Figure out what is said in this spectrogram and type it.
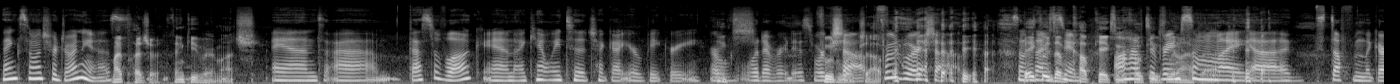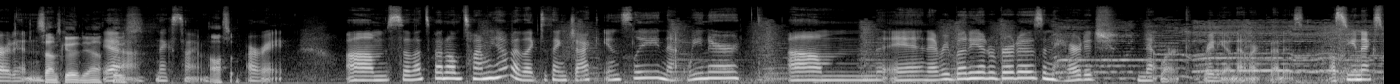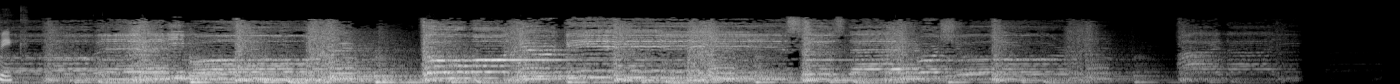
thanks so much for joining us. My pleasure. Thank you very much. and um, best of luck. And I can't wait to check out your bakery or Thanks. whatever it is Food workshop. workshop. Food workshop. yeah, bakeries have soon. cupcakes and I'll have to cookies. We bring some of my uh, stuff from the garden. Sounds good. Yeah, yeah, please. next time. Awesome. All right. Um, so that's about all the time we have. I'd like to thank Jack Inslee, Nat Wiener, um, and everybody at Roberta's and Heritage Network, Radio Network, that is. I'll see you next week anymore.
